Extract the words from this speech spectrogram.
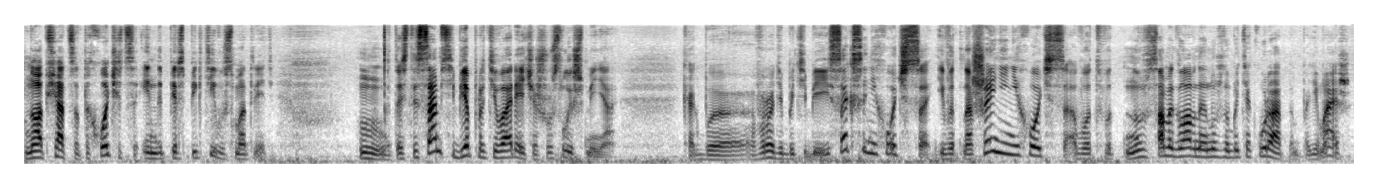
Но общаться-то хочется и на перспективу смотреть. То есть ты сам себе противоречишь, услышь меня. Как бы вроде бы тебе и секса не хочется, и в отношении не хочется. А вот, вот ну, самое главное, нужно быть аккуратным, понимаешь?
